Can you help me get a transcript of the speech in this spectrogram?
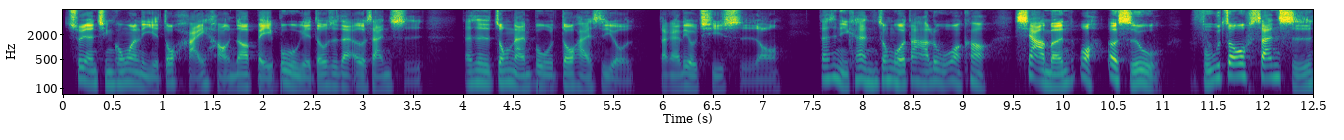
虽然晴空万里，也都还好，你知道北部也都是在二三十，但是中南部都还是有大概六七十哦。但是你看中国大陆，我靠，厦门哇二十五，福州三十，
